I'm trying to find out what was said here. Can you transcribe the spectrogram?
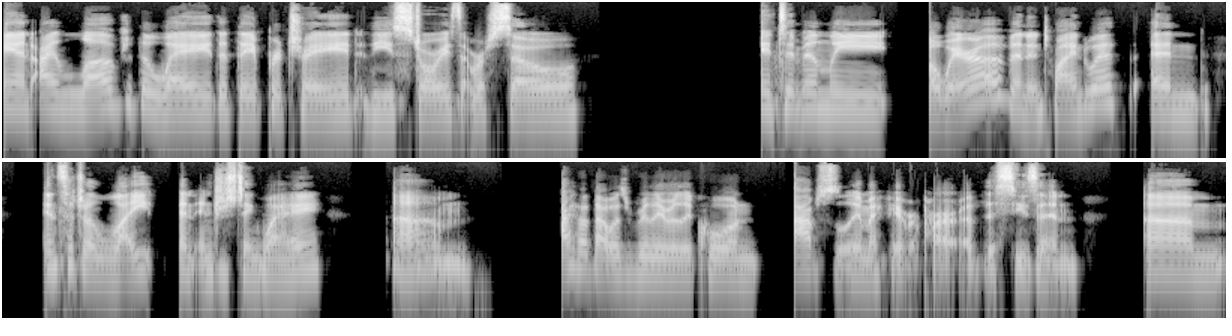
And I loved the way that they portrayed these stories that were so intimately aware of and entwined with and in such a light and interesting way. Um, I thought that was really, really cool and absolutely my favorite part of this season. Um,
